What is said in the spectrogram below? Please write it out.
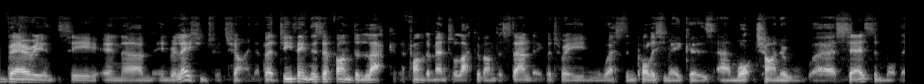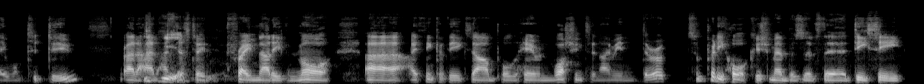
variancy in um, in relations with China. But do you think there's a, funda- lack, a fundamental lack of understanding between Western policymakers and what China uh, says and what they want to do? And, and, and just to frame that even more, uh, I think of the example here in Washington. I mean, there are some pretty hawkish members of the DC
